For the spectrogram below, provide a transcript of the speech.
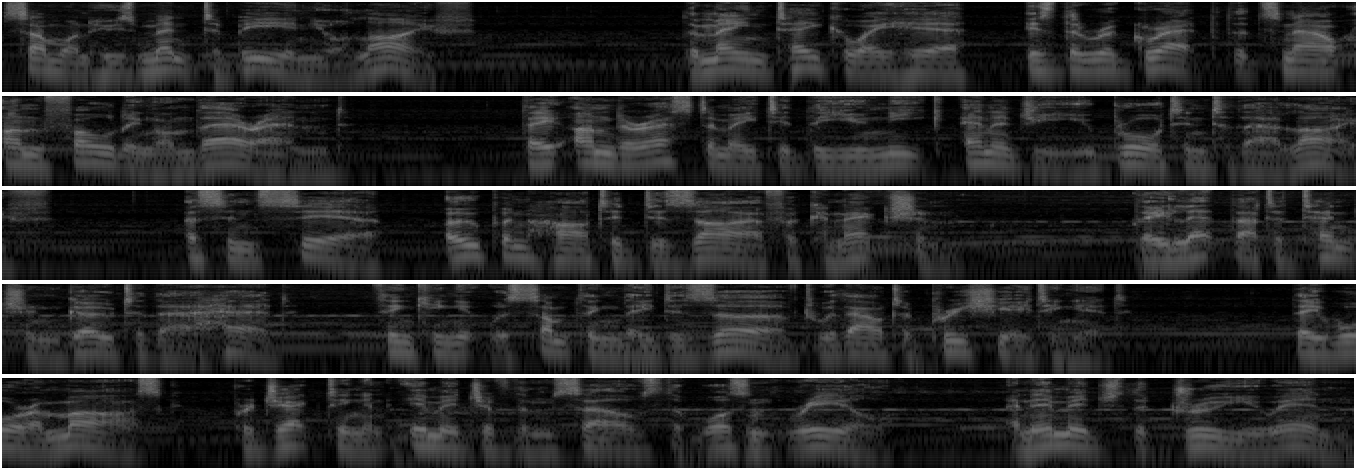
someone who's meant to be in your life. The main takeaway here is the regret that's now unfolding on their end. They underestimated the unique energy you brought into their life, a sincere, open-hearted desire for connection. They let that attention go to their head, thinking it was something they deserved without appreciating it. They wore a mask, projecting an image of themselves that wasn't real, an image that drew you in.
